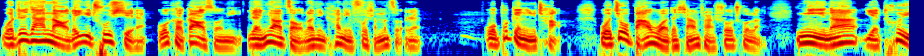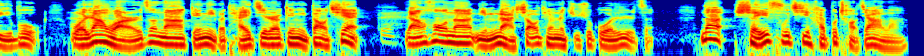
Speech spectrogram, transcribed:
我这家脑袋一出血，我可告诉你，人要走了，你看你负什么责任？我不跟你吵，我就把我的想法说出来。你呢也退一步，我让我儿子呢给你个台阶儿，给你道歉。对然后呢，你们俩消停的继续过日子。那谁夫妻还不吵架了？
